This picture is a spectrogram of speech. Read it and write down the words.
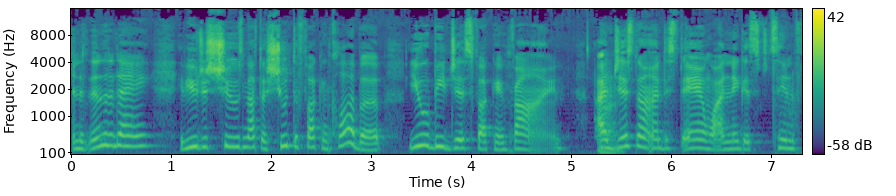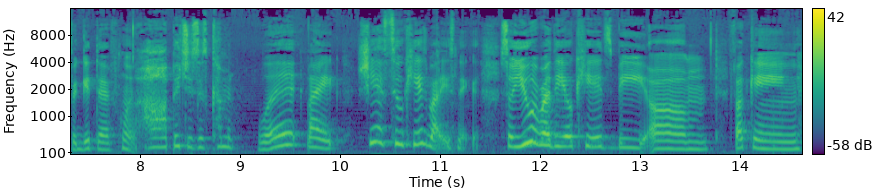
And at the end of the day, if you just choose not to shoot the fucking club up, you will be just fucking fine. I just don't understand why niggas seem to forget that point. Oh, bitches is coming. What? Like, she has two kids by these niggas. So you would rather your kids be um fucking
